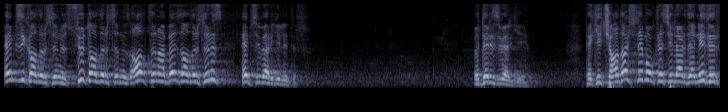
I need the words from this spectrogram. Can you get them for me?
Emzik alırsınız, süt alırsınız, altına bez alırsınız, hepsi vergilidir. Öderiz vergiyi. Peki çağdaş demokrasilerde nedir?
